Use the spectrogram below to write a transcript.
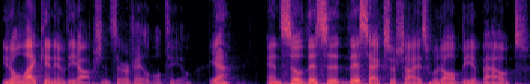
you don't like any of the options that are available to you. Yeah. And so this uh, this exercise would all be about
